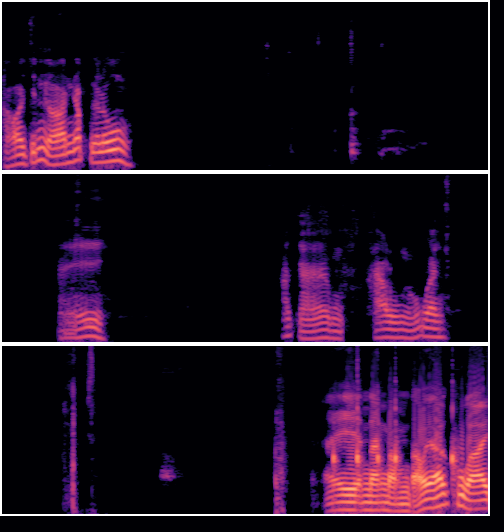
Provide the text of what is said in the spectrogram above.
Thôi chín rồi anh gấp ra luôn. Này hết trời một thao luôn ngủ quên đây em đang bầm tỏi ớt phú ơi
